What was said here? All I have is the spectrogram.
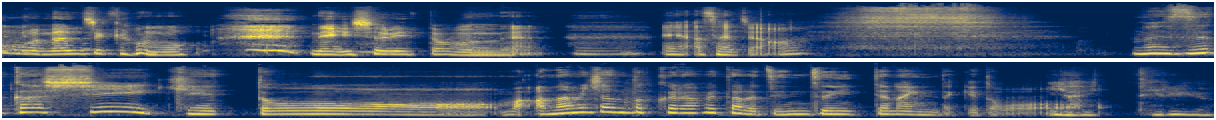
もう何時間もね、一緒に行ったもんね。うんえ、あさちゃんは？難しいけど、まあ、アナミちゃんと比べたら全然行ってないんだけど。いや、行ってるよ。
